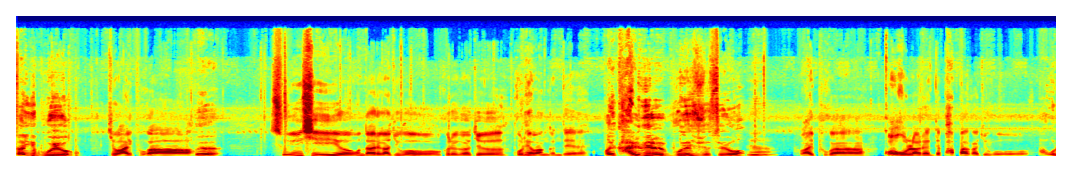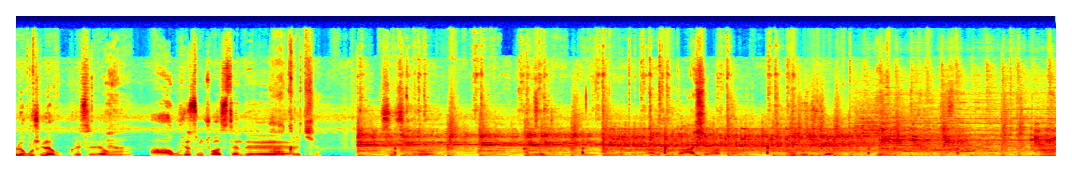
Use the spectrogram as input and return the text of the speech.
아 이게 뭐예요? 제 와이프가 예. 수윤 씨 온다 그래가지고 그래가 저 보내왔 건데 아니 갈비를 보내주셨어요? 예, 와이프가 꼭 올라 그랬는데 바빠가지고 아 원래 오시려고 그랬어요? 예. 아 오셨으면 좋았을 텐데 아 그렇죠. 진심으로 와이프도 아쉬워하더라고. 보고 계시죠? 아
